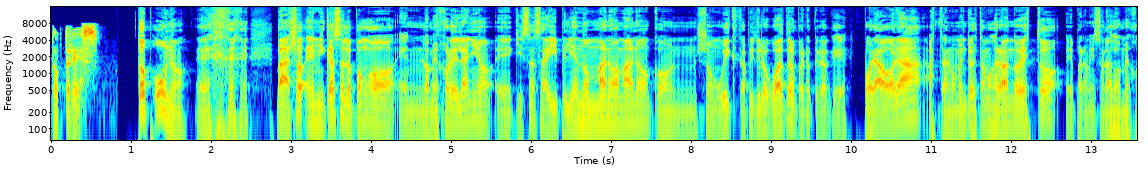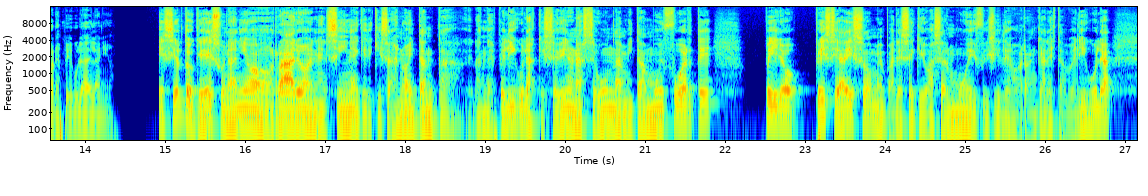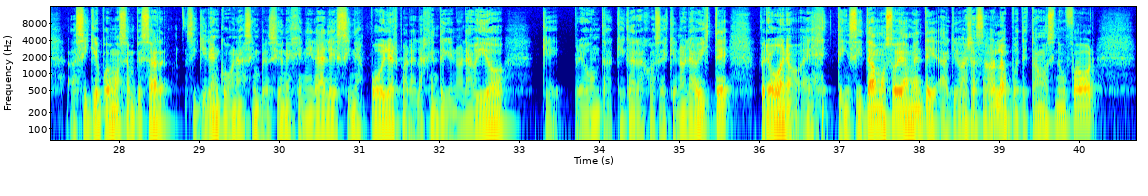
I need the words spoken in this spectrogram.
Top 3. Top 1. Eh, va, yo en mi caso lo pongo en lo mejor del año, eh, quizás ahí peleando mano a mano con John Wick capítulo 4, pero creo que por ahora, hasta el momento que estamos grabando esto, eh, para mí son las dos mejores películas del año. Es cierto que es un año raro en el cine, que quizás no hay tantas grandes películas, que se viene una segunda mitad muy fuerte, pero pese a eso me parece que va a ser muy difícil desbarrancar esta película. Así que podemos empezar, si quieren, con unas impresiones generales sin spoilers para la gente que no la vio, que pregunta qué carajos es que no la viste. Pero bueno, eh, te incitamos obviamente a que vayas a verla, pues te estamos haciendo un favor.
